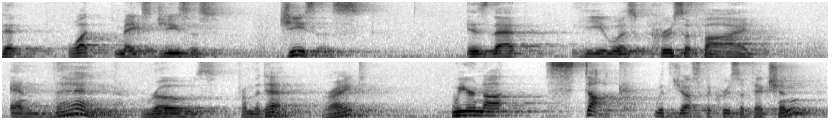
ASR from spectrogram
that what makes Jesus Jesus is that he was crucified and then rose from the dead, right? We are not stuck with just the crucifixion.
